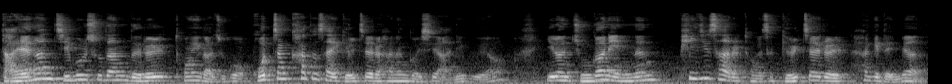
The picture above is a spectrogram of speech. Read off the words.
다양한 지불 수단들을 통해 가지고 곧장 카드사에 결제를 하는 것이 아니고요. 이런 중간에 있는 피지사를 통해서 결제를 하게 되면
